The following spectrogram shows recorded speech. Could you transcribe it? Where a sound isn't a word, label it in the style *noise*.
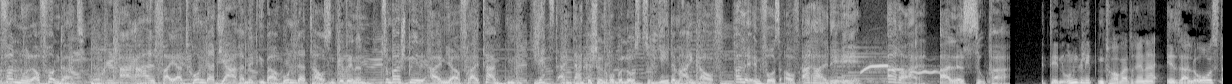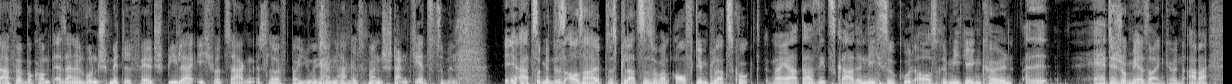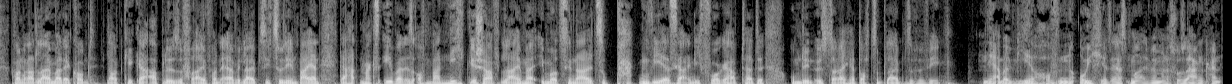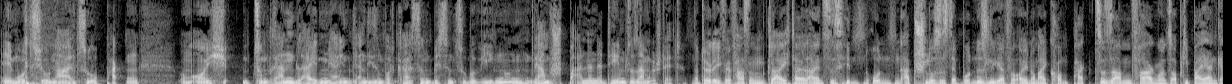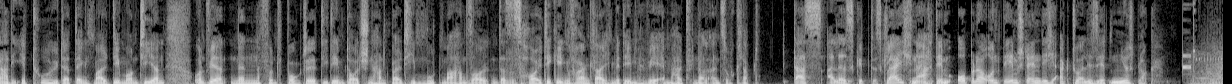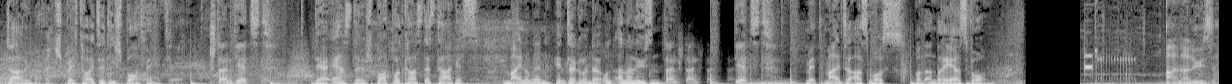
Von 0 auf 100. Aral feiert 100 Jahre mit über 100.000 Gewinnen. Zum Beispiel ein Jahr frei tanken. Jetzt ein Dankeschön, rubbellos zu jedem Einkauf. Alle Infos auf aral.de. Aral, alles super. Den ungeliebten Torwarttrainer ist er los, dafür bekommt er seinen Wunsch Mittelfeldspieler. Ich würde sagen, es läuft bei Julian Nagelsmann, stand jetzt zumindest. Ja, zumindest außerhalb des Platzes, wenn man auf dem Platz guckt, naja, da sieht's gerade nicht so gut aus. Remis gegen Köln, also hätte schon mehr sein können. Aber Konrad Leimer, der kommt laut Kicker ablösefrei von RW Leipzig zu den Bayern. Da hat Max Eberl es offenbar nicht geschafft, Leimer emotional zu packen, wie er es ja eigentlich vorgehabt hatte, um den Österreicher doch zum Bleiben zu bewegen. Ja, aber wir hoffen euch jetzt erstmal, wenn man das so sagen kann, emotional zu packen um euch zum Dranbleiben ja in, an diesem Podcast so ein bisschen zu bewegen. Und wir haben spannende Themen zusammengestellt. Natürlich, wir fassen gleich Teil 1 des Hintenrundenabschlusses der Bundesliga für euch nochmal kompakt zusammen, fragen uns, ob die Bayern gerade ihr Torhüterdenkmal demontieren und wir nennen fünf Punkte, die dem deutschen Handballteam Mut machen sollten, dass es heute gegen Frankreich mit dem WM-Halbfinaleinzug klappt. Das alles gibt es gleich nach dem Opener und dem ständig aktualisierten Newsblock. Darüber spricht heute die Sportwelt. Stand jetzt. Der erste Sportpodcast des Tages. Meinungen, Hintergründe und Analysen. Stand, stand, stand. Jetzt. Mit Malte Asmus und Andreas Wurm. Analyse.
